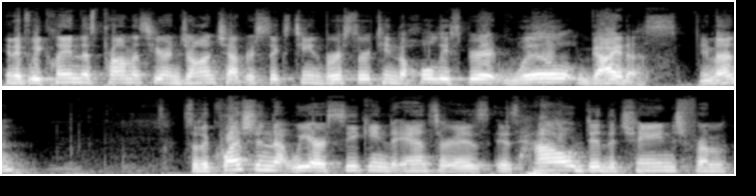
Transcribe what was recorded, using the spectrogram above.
And if we claim this promise here in John chapter 16, verse 13, the Holy Spirit will guide us. Amen? So, the question that we are seeking to answer is, is how did the change from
